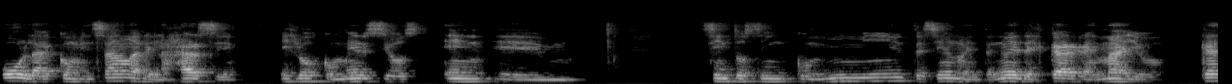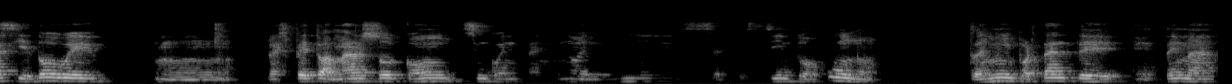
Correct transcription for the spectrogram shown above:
ola comenzaron a relajarse en los comercios en... Eh, 105.399 descargas en mayo, casi doble mm, respecto a marzo con 59.701. Entonces es muy importante el tema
